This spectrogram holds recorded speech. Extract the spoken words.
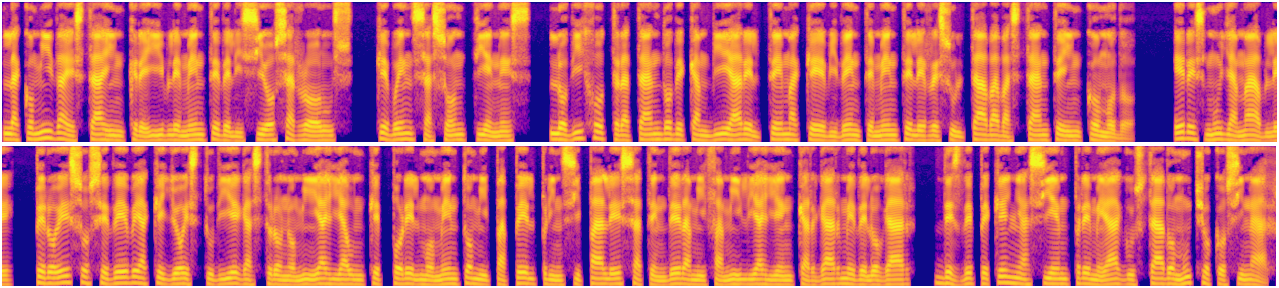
La comida está increíblemente deliciosa, Rose. Qué buen sazón tienes, lo dijo tratando de cambiar el tema que evidentemente le resultaba bastante incómodo. Eres muy amable, pero eso se debe a que yo estudié gastronomía y aunque por el momento mi papel principal es atender a mi familia y encargarme del hogar, desde pequeña siempre me ha gustado mucho cocinar.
